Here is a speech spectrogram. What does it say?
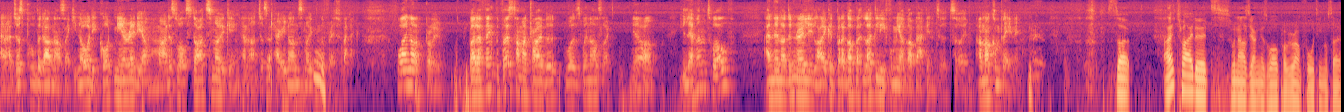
and I just pulled it out. And I was like, you know what? He caught me already. I might as well start smoking. And I just carried on smoking the fresh pack. Why not, bro? But I think the first time I tried it was when I was like, yeah, 11, 12. And then I didn't really like it, but I got back. Luckily for me, I got back into it, so I'm not complaining. So, I tried it when I was young as well, probably around 14 or so.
